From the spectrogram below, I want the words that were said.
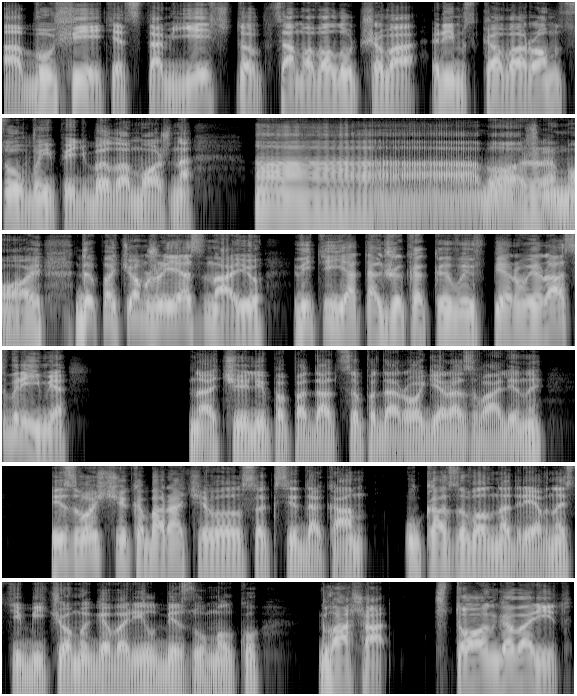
А буфетец там есть, чтоб самого лучшего римского ромцу выпить было можно. А, боже мой, да почем же я знаю? Ведь и я так же, как и вы, в первый раз в Риме. Начали попадаться по дороге развалины. Извозчик оборачивался к седокам, указывал на древности бичом и говорил без умолку. «Глаша, что он говорит?»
